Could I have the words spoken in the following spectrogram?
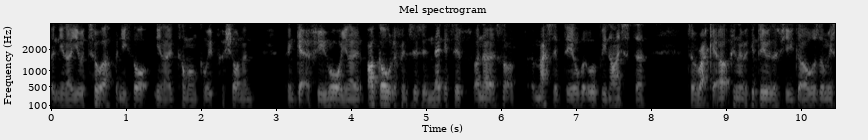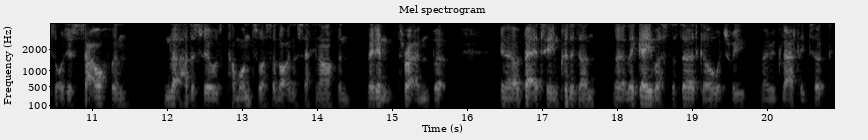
and you know, you were two up, and you thought, you know, come on, can we push on and and get a few more? You know, our goal difference is in negative. I know it's not a, a massive deal, but it would be nice to to rack it up. You know, we could do with a few goals, and we sort of just sat off and, and let Huddersfield come on to us a lot in the second half, and they didn't threaten, but you know, a better team could have done. Uh, they gave us the third goal, which we you know, we gladly took,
